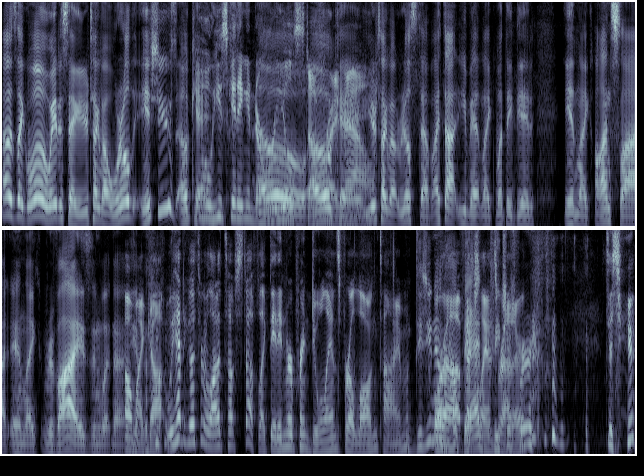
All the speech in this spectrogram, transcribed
I was like, whoa, wait a second. You're talking about world issues? Okay. Oh, he's getting into Oh, real stuff right okay. now. You're talking about real stuff. I thought you meant like what they did in like Onslaught and like Revised and whatnot. Oh my god, we had to go through a lot of tough stuff. Like they didn't reprint dual lands for a long time. Did you know Or, how uh, bad lands, creatures rather. were? Did you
